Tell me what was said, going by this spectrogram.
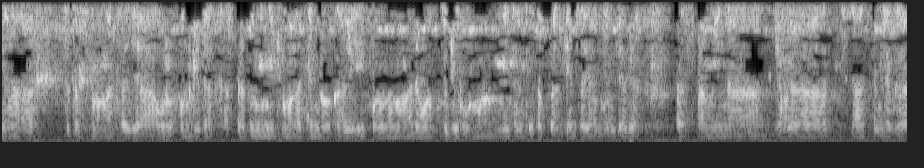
ya tetap semangat saja walaupun kita satu minggu cuma latihan dua kali kalau memang ada waktu di rumah begitu tetap latihan saja untuk jaga uh, stamina jaga kesehatan jaga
